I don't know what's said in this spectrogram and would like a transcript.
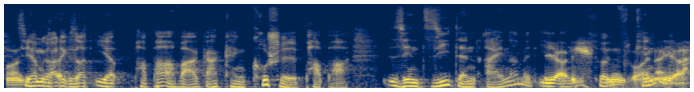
Und Sie haben gerade gesagt, Ihr Papa war gar kein Kuschelpapa. Sind Sie denn einer mit Ihren ja, ich fünf bin so Kindern? Einer, ja.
